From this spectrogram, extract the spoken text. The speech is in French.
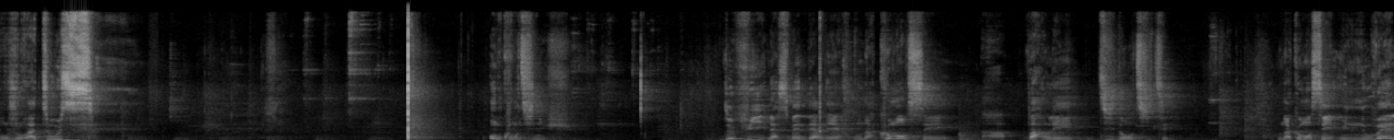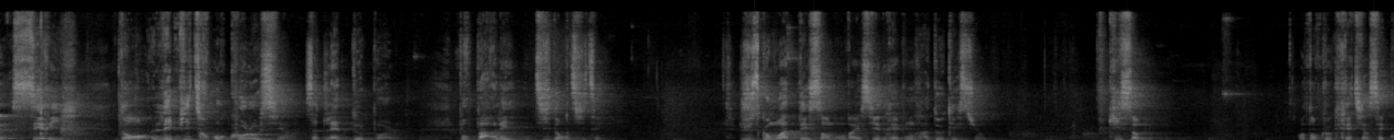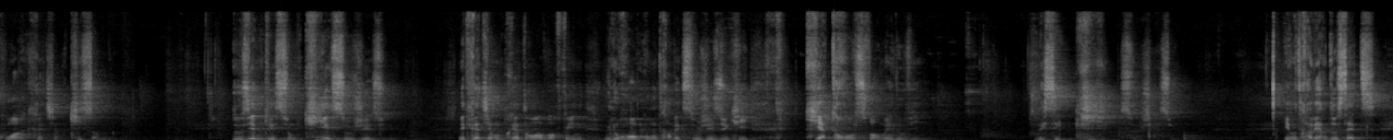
Bonjour à tous. On continue. Depuis la semaine dernière, on a commencé à parler d'identité. On a commencé une nouvelle série dans l'épître aux Colossiens, cette lettre de Paul, pour parler d'identité. Jusqu'au mois de décembre, on va essayer de répondre à deux questions. Qui sommes-nous? En tant que chrétien, c'est quoi un chrétien? Qui sommes-nous? Deuxième question, qui est ce Jésus? Les chrétiens, on prétend avoir fait une, rencontre avec ce Jésus qui, a transformé nos vies. Mais c'est qui ce Jésus? Et au travers de cette,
